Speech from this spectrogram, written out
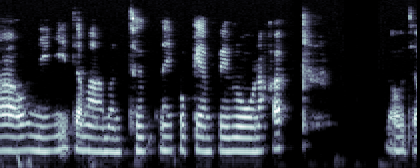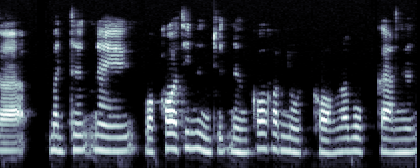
ค่ะวันนี้จะมาบันทึกในโปรแกรม Payroll นะคะ เราจะบันทึกในหัวข้อที่ 1.1 ข้อกำหนดของระบบการเงิน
